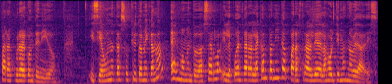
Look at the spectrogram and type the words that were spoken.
para curar contenido. Y si aún no te has suscrito a mi canal, es el momento de hacerlo y le puedes dar a la campanita para estar al día de las últimas novedades.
